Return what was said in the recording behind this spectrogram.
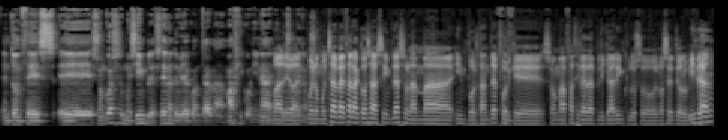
Entonces, eh, son cosas muy simples, ¿eh? No te voy a contar nada mágico ni nada. Vale, vale. Bueno, muchas veces las cosas simples son las más importantes porque son más fáciles de aplicar, incluso no se te olvidan,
